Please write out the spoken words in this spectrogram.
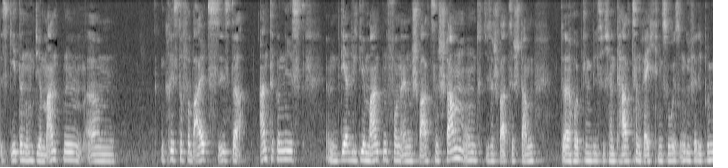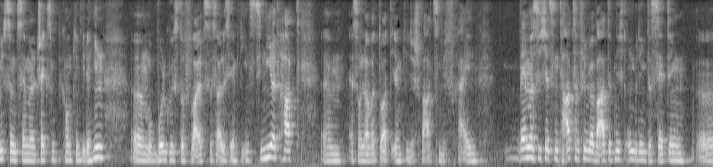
es geht dann um Diamanten. Ähm, Christopher Waltz ist der Antagonist. Ähm, der will Diamanten von einem schwarzen Stamm und dieser schwarze Stamm der Häuptling will sich an Tarzan rächen, so ist ungefähr die Prämisse und Samuel Jackson bekommt ihn wieder hin, ähm, obwohl Gustav Waltz das alles irgendwie inszeniert hat. Ähm, er soll aber dort irgendwie die Schwarzen befreien. Wenn man sich jetzt einen Tarzan-Film erwartet, nicht unbedingt das Setting, äh,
